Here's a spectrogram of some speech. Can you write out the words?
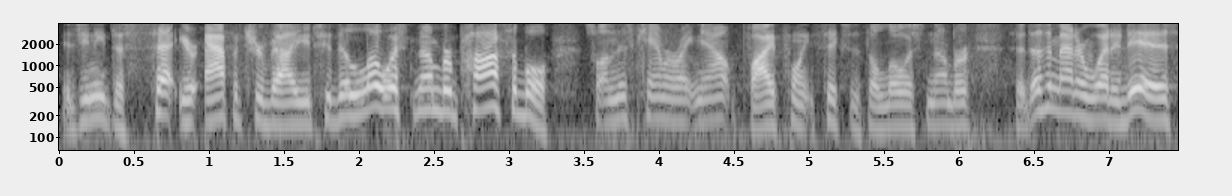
is you need to set your aperture value to the lowest number possible. So on this camera right now, 5.6 is the lowest number. So it doesn't matter what it is,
